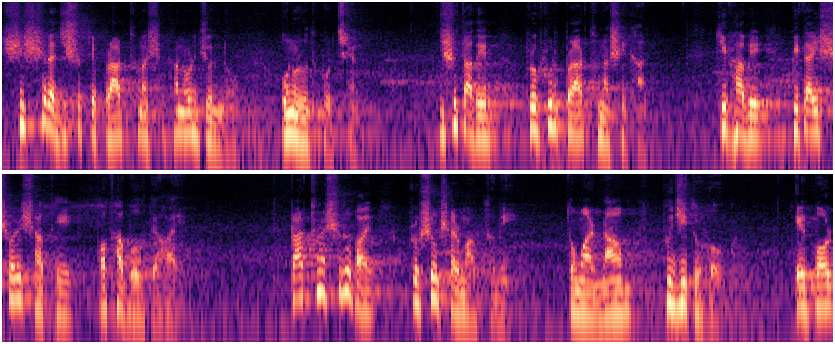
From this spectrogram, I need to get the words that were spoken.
শিষ্যেরা যিশুকে প্রার্থনা শেখানোর জন্য অনুরোধ করছেন। যিশু তাদের প্রভুর প্রার্থনা শেখান। কীভাবে পিতা ঈশ্বরের সাথে কথা বলতে হয়। প্রার্থনা শুরু হয় প্রশংসার মাধ্যমে। তোমার নাম পূজিত হোক। এরপর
